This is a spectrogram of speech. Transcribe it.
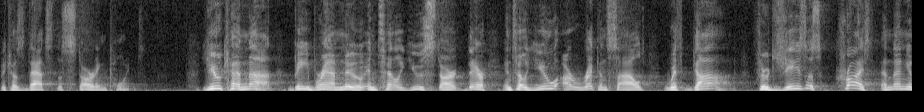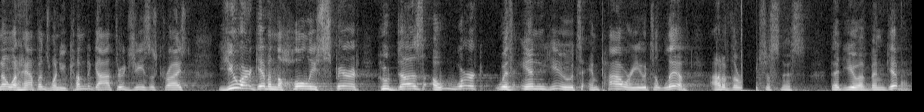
because that's the starting point. You cannot be brand new until you start there, until you are reconciled with God through Jesus Christ. And then you know what happens when you come to God through Jesus Christ? You are given the Holy Spirit who does a work within you to empower you to live out of the righteousness that you have been given.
